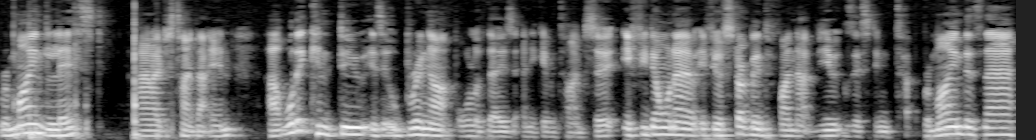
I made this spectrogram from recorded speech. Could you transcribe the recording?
remind list, and I just type that in, uh, what it can do is it will bring up all of those at any given time. So if you don't want to, if you're struggling to find that view existing reminders there,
